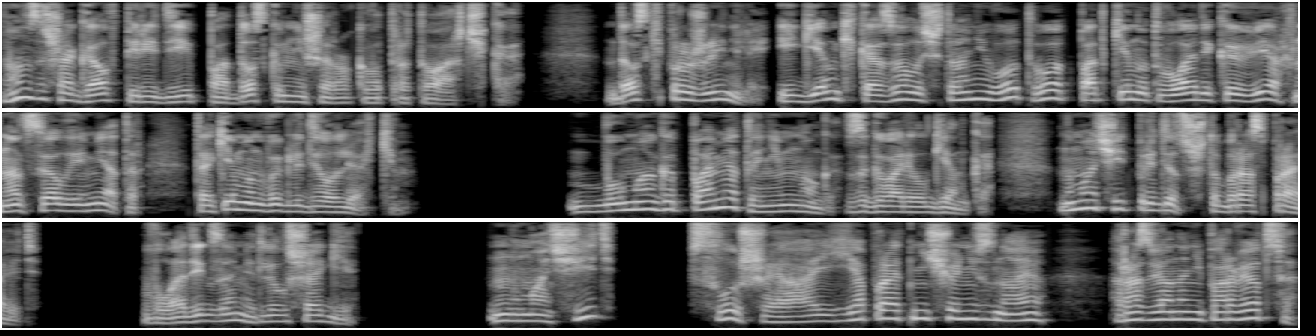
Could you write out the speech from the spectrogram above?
Он зашагал впереди по доскам неширокого тротуарчика. Доски пружинили, и Генке казалось, что они вот-вот подкинут Владика вверх на целый метр. Таким он выглядел легким. «Бумага помята немного», — заговорил Генка. «Намочить придется, чтобы расправить». Владик замедлил шаги. «Намочить? «Слушай, а я про это ничего не знаю. Разве она не порвется?»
